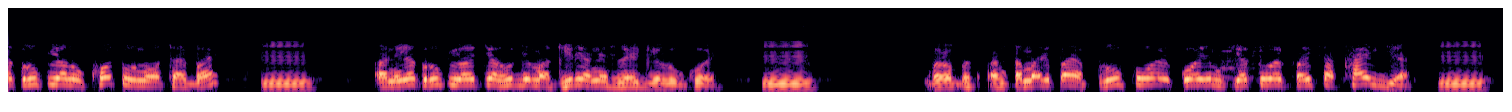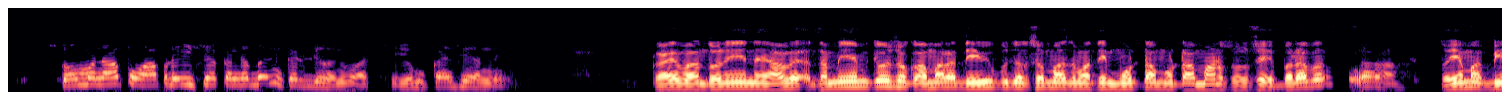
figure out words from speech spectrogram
એક રૂપિયાનું ખોટું ન થાય ભાઈ. અને એક રૂપિયો અત્યાર સુધીમાં ઘીરે નથી લઈ ગયેલું કોઈ. બરોબર? અને તમારી પાસે પ્રૂફ હોય કોઈ એમ કેતું હોય પૈસા ખાઈ ગયા. તો મને આપો આપણે એ સેકન્ડે બંધ કરી દેવાની વાત છે. એવું કઈ છે નહીં. કઈ વાંધો નહીં. ને હવે તમે એમ કહો છો કે અમારા દેવી પૂજક સમાજમાંથી મોટા મોટા માણસો છે બરાબર? તો એમાં બે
